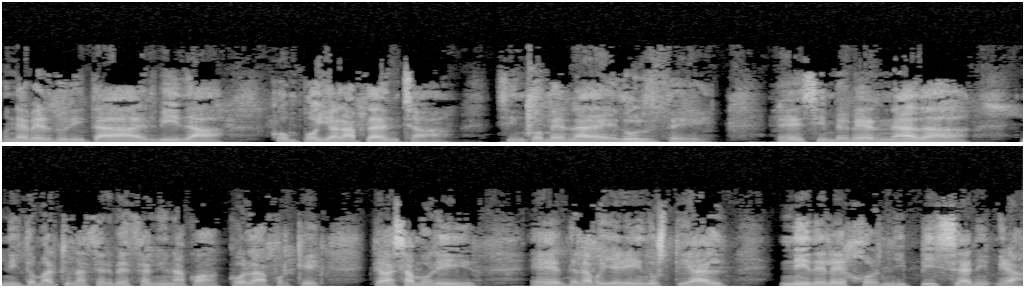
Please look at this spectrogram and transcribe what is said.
una verdurita hervida con pollo a la plancha sin comer nada de dulce ¿eh? sin beber nada, ni tomarte una cerveza ni una Coca-Cola porque te vas a morir, ¿eh? de la bollería industrial ni de lejos, ni pizza, ni... Mira,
